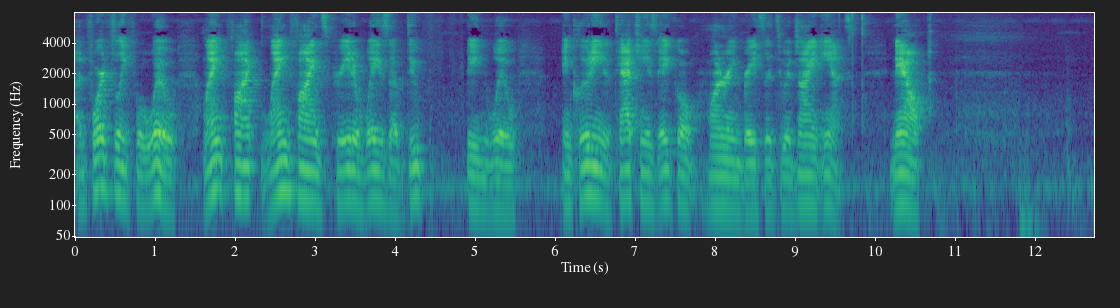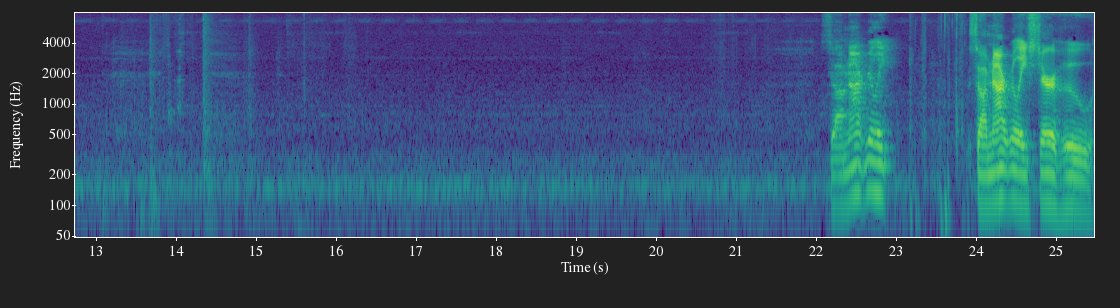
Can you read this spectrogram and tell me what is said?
Unfortunately for Wu, Lang, find, Lang finds creative ways of duping Wu, including attaching his ankle monitoring bracelet to a giant ant. Now, so I'm not really, so I'm not really sure who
